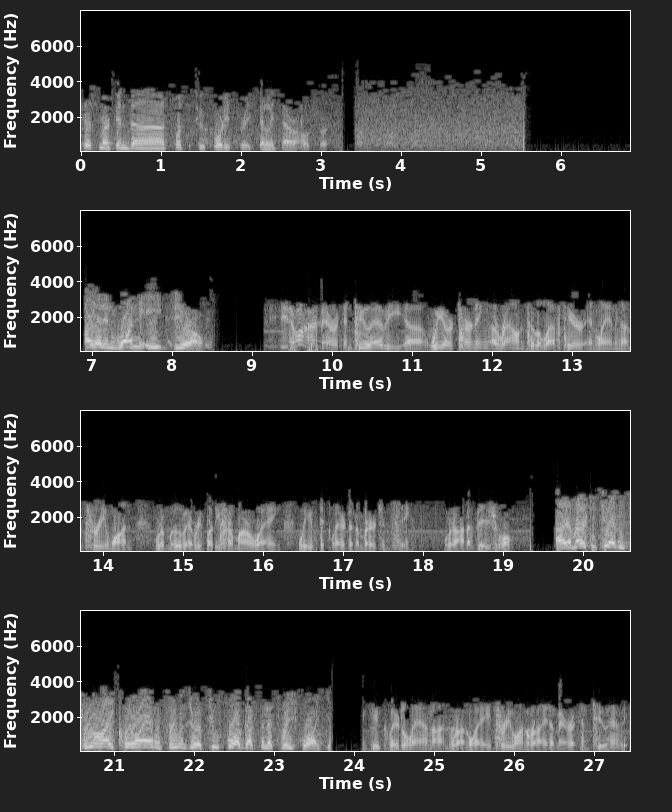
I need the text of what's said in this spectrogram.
Chris Merkin, uh, 2243, Kennedy Tower, hold short. I head in 180. You don't American 2 Heavy, uh, we are turning around to the left here and landing on 3-1. Remove everybody from our way. We've declared an emergency. We're on a visual. All right, American 2 Heavy, 31 right, clear to land when 31024, gusting to 34. Thank you. Clear to land on runway 31 right, American 2 Heavy.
